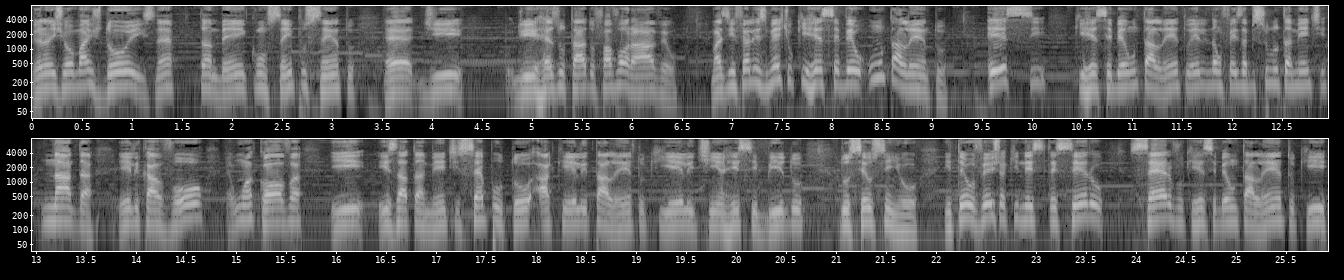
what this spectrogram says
granjeou mais dois, né? Também com 100% é, de, de resultado favorável. Mas infelizmente o que recebeu um talento, esse que recebeu um talento, ele não fez absolutamente nada. Ele cavou uma cova e exatamente sepultou aquele talento que ele tinha recebido do seu senhor. Então eu vejo aqui nesse terceiro servo que recebeu um talento, que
